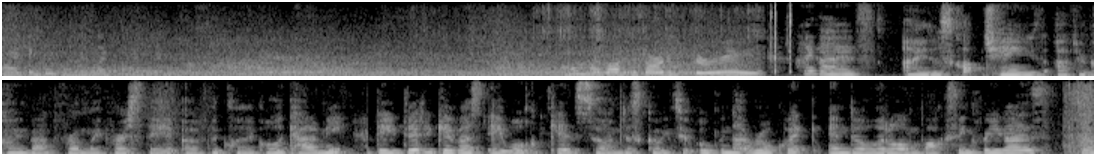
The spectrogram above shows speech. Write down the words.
oh, I think we're done in like five minutes. Oh my gosh, it's already three. Hi guys! I just got changed after coming back from my first day of the Clinical Academy. They did give us a welcome kit, so I'm just going to open that real quick and do a little unboxing for you guys. So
